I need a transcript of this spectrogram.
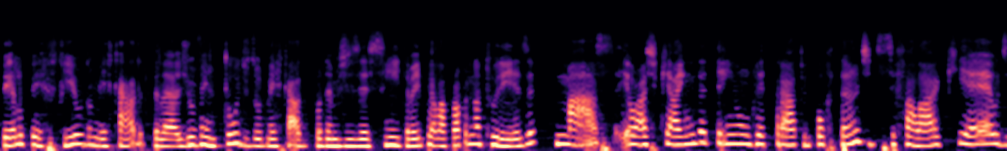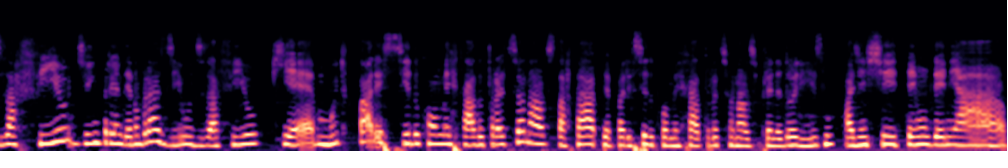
pelo perfil do mercado, pela juventude do mercado, podemos dizer assim, enfim, também pela própria natureza, mas eu acho que ainda tem um retrato importante de se falar que é o desafio de empreender no Brasil, o desafio que é muito parecido com o mercado tradicional de startup, é parecido com o mercado tradicional de empreendedorismo. A gente tem um DNA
